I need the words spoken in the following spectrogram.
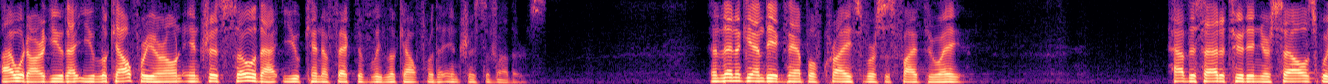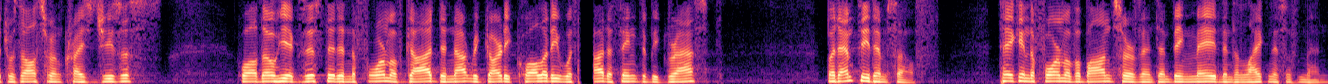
I would argue that you look out for your own interests so that you can effectively look out for the interests of others. And then again, the example of Christ, verses 5 through 8. Have this attitude in yourselves, which was also in Christ Jesus, who, although he existed in the form of God, did not regard equality with God a thing to be grasped, but emptied himself, taking the form of a bondservant and being made in the likeness of men.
